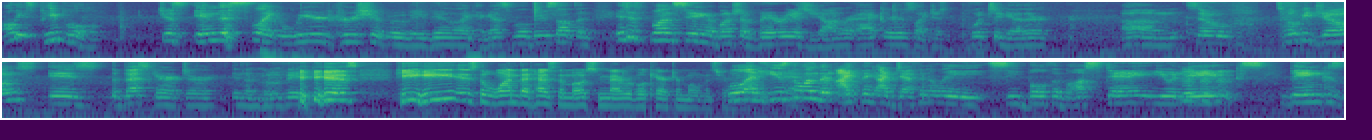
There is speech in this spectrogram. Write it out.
all these people just in this like weird cruise ship movie, being like, I guess we'll do something. It's just fun seeing a bunch of various genre actors like just put together. Um, so Toby Jones is the best character in the movie. He is. He he is the one that has the most memorable character moments for me. Well, and he's the one that I think I definitely see both of us, Danny, you and me, being because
